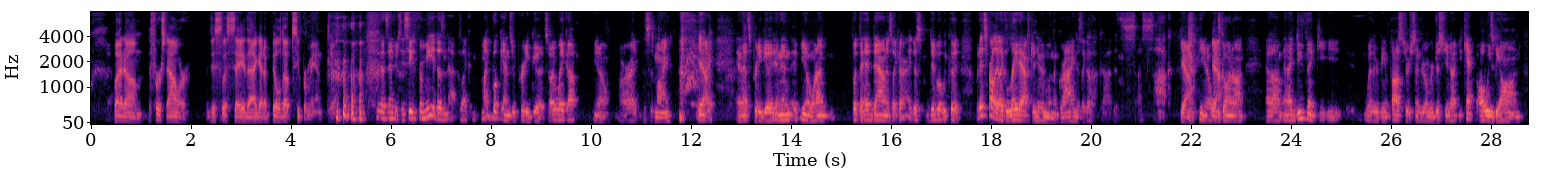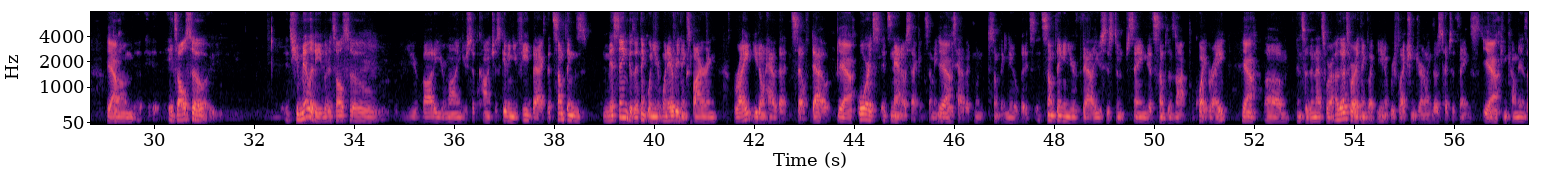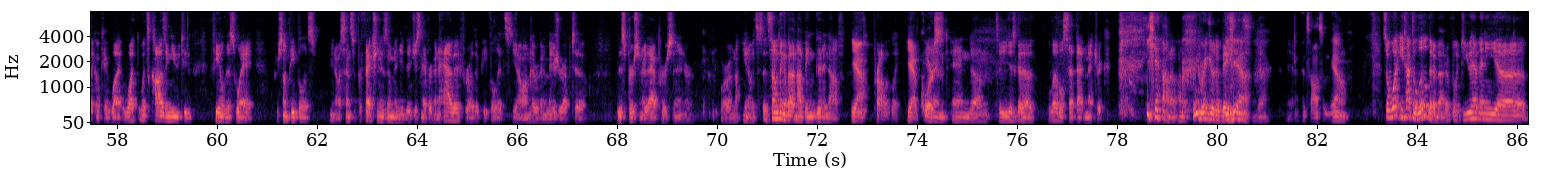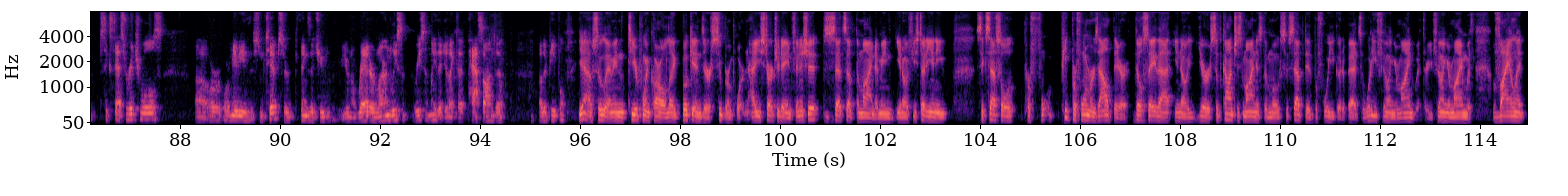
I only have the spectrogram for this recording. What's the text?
but um, the first hour, just let's say that I got to build up Superman. yeah. That's interesting. See, for me, it doesn't like my bookends are pretty good. So I wake up, you know, all right, this is mine. yeah. right? And that's pretty good. And then, you know, when I put the head down, it's like, all right, just did what we could. But it's probably like late afternoon when the grind is like, oh God, this, I suck. Yeah. you know, what's yeah. going on? Um, and I do think whether it be imposter syndrome or just, you know, you can't always be on. Yeah. Um, it's also it's humility, but it's also your body, your mind, your subconscious giving you feedback that something's missing. Because I think when you're when everything's firing right, you don't have that self doubt. Yeah. Or it's it's nanoseconds. I mean, yeah. you always have it when something new, but it's it's something in your value system saying that something's not quite right. Yeah. Um, and so then that's where that's where I think like you know reflection journaling those types of things yeah can, can come in. It's like okay, what what what's causing you to feel this way. For some people, it's you know a sense of perfectionism, and they're just never going to have it. For other people, it's you know I'm never going to measure up to this person or that person, or or I'm not. You know, it's it's something about not being good enough. Yeah, probably. Yeah, of course. And and um, so you just got to level set that metric. yeah, on a, on a pretty regular basis. Yeah, yeah, yeah. That's awesome. Yeah. So what you talked a little bit about it, but do you have any uh, success rituals uh, or or maybe some tips or things that you you know read or learned recent, recently that you'd like to pass on to other people? Yeah, absolutely. I mean, to your point, Carl, like bookends are super important. How you start your day and finish it sets up the mind. I mean, you know, if you study any successful perform- peak performers out there, they'll say that you know your subconscious mind is the most susceptible before you go to bed. So, what are you filling your mind with? Are you filling your mind with violent?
